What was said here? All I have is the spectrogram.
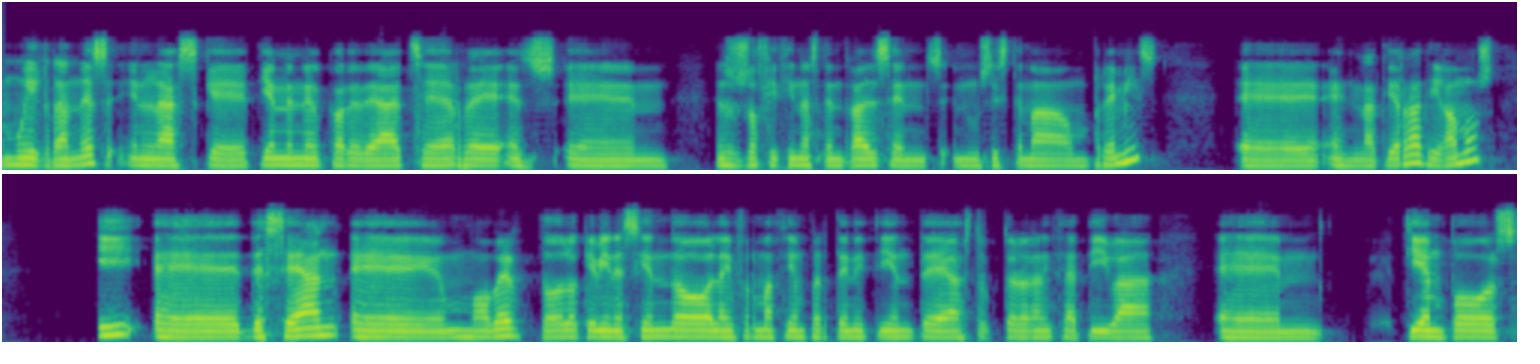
muy grandes en las que tienen el core de HR en en sus oficinas centrales en, un sistema on-premise, eh, en la Tierra, digamos, y eh, desean eh, mover todo lo que viene siendo la información perteneciente a estructura organizativa, em, tiempos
